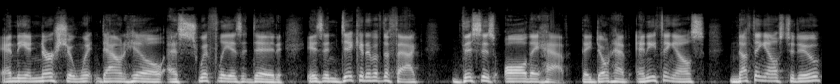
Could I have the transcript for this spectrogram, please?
and the inertia went downhill as swiftly as it did is indicative of the fact this is all they have. They don't have anything else, nothing else to do,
